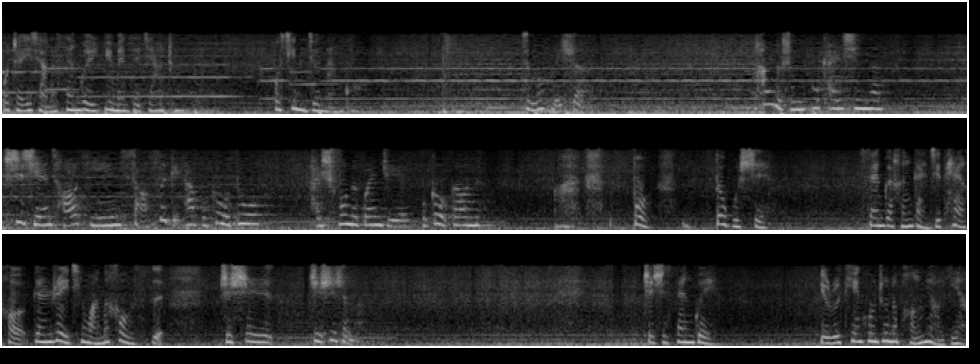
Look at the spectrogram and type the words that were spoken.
我只一想到三桂郁闷在家中，我心里就难过。怎么回事？他有什么不开心呢？是嫌朝廷赏赐给他不够多，还是封的官爵不够高呢？啊，不，都不是。三桂很感激太后跟瑞亲王的后嗣，只是，只是什么？只是三桂有如天空中的鹏鸟一样，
